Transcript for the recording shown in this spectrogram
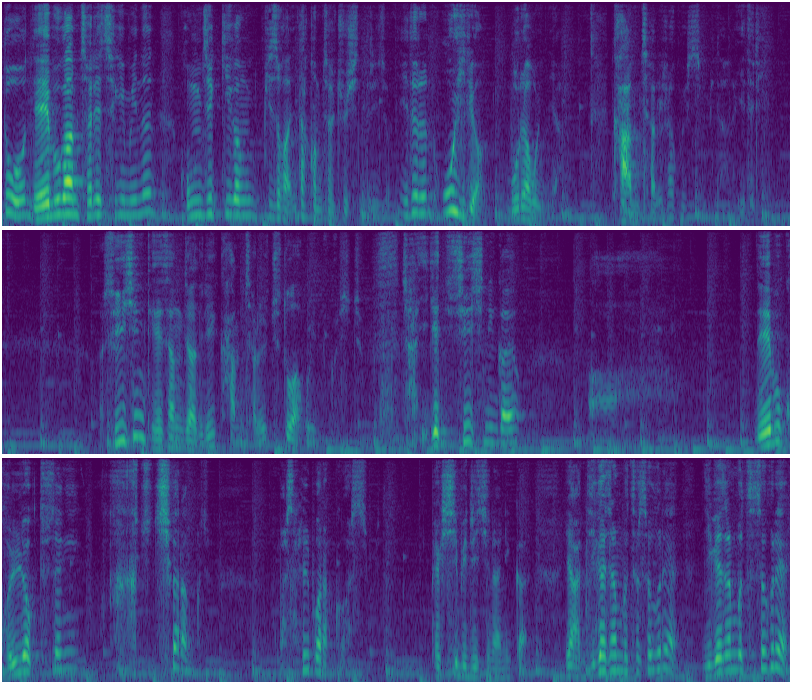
또 내부 감찰에 책임 있는 공직기관 비서관이 다 검찰 출신들이죠. 이들은 오히려 뭘 하고 있냐? 감찰을 하고 있습니다. 이들이 쇄신 대상자들이 감찰을 주도하고 있는 것이죠. 자, 이게 쇄신인가요? 아, 내부 권력 투쟁이 아주 치열한 거죠. 정말 살벌할 것 같습니다. 110일이 지나니까 야 네가 잘못해서 그래 네가 잘못해서 그래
